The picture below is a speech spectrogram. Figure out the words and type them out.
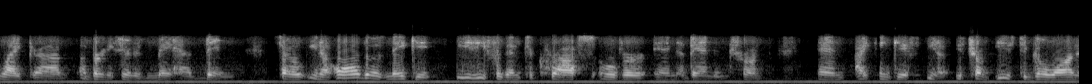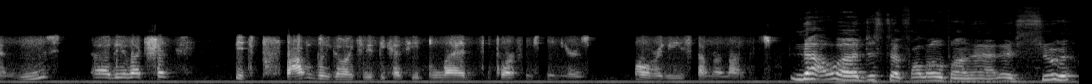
like uh, Bernie Sanders may have been. So, you know, all those make it easy for them to cross over and abandon Trump. And I think if you know if Trump is to go on and lose uh, the election, it's probably going to be because he bled support from seniors over these summer months. Now, uh, just to follow up on that, assume,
